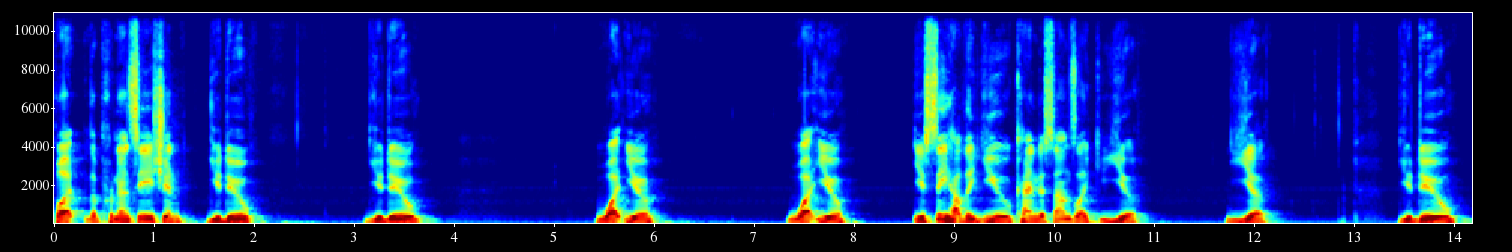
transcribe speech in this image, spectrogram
But the pronunciation, you do. You do. What you. What you. You see how the you kind of sounds like you. You. You do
